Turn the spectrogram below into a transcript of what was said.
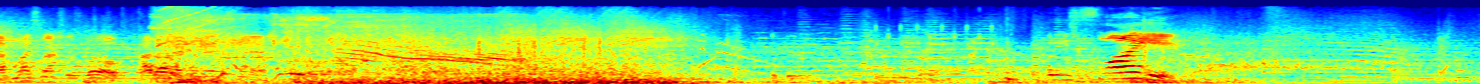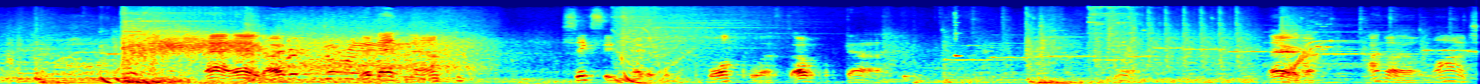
have my smash as well. Do 60 seconds. Block left. Oh my god. Yeah. There you go. I got a large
